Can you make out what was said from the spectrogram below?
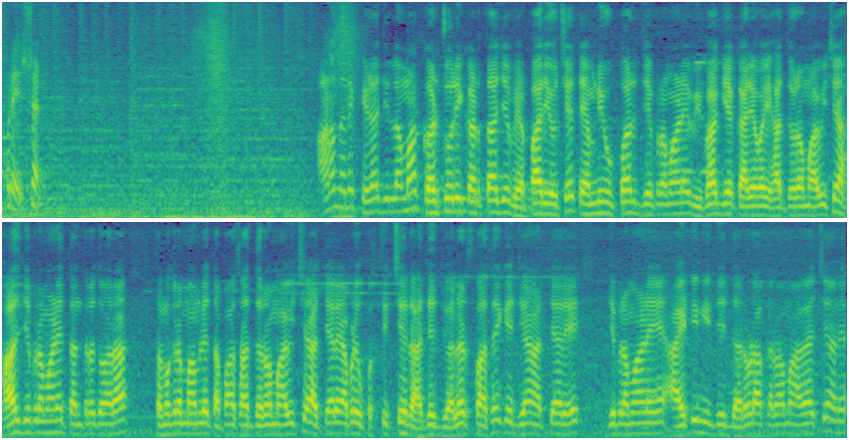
ઓપરેશન આણંદ અને ખેડા જિલ્લામાં કરચોરી કરતા જે વેપારીઓ છે, તેમની ઉપર જે પ્રમાણે વિભાગીય કાર્યવાહી હાથ ધરવામાં આવી છે. હાલ જે પ્રમાણે તંત્ર દ્વારા સમગ્ર મામલે તપાસ હાથ ધરવામાં આવી છે. અત્યારે આપણે ઉપસ્થિત છે રાજેશ જ્વેલર્સ પાસે, કે જ્યાં અત્યારે જે પ્રમાણે આઈટીની જે દરોડા કરવામાં આવ્યા છે અને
